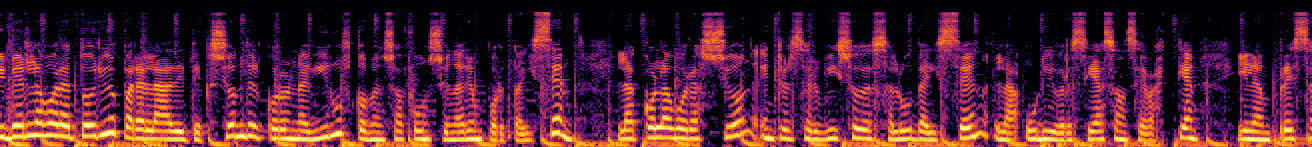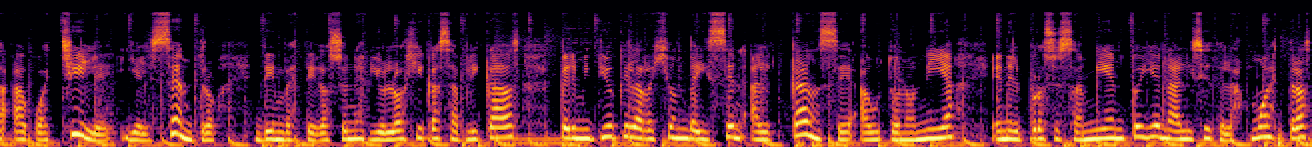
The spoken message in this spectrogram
Primer laboratorio para la detección del coronavirus comenzó a funcionar en Puerto Aysén. La colaboración entre el Servicio de Salud de Aysén, la Universidad San Sebastián y la empresa Chile y el Centro de Investigaciones Biológicas Aplicadas permitió que la región de Aysén alcance autonomía en el procesamiento y análisis de las muestras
